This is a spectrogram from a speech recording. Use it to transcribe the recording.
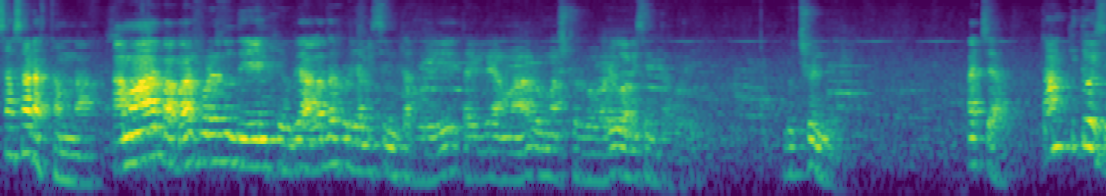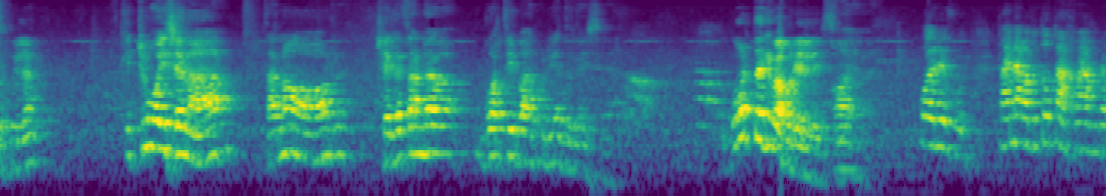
চাচা রাখতাম না। আমার বাবার পরে যদি সেউরে আলাদা করে আমি চিন্তা করি তাইলে আমার ও মাস্টার বাবারেও আমি চিন্তা করি। বুঝছেন নি? আচ্ছা তাম কি তো হয়েছে বুঝলাম কিছু হয়েছে না তানোর ছেলে তান্ডা গর্তি বার করিয়া দিলেছে ওর থেকে বাবার এলাইছে হয় ফুল তাই না আমাদের তো তাকরা আমরা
